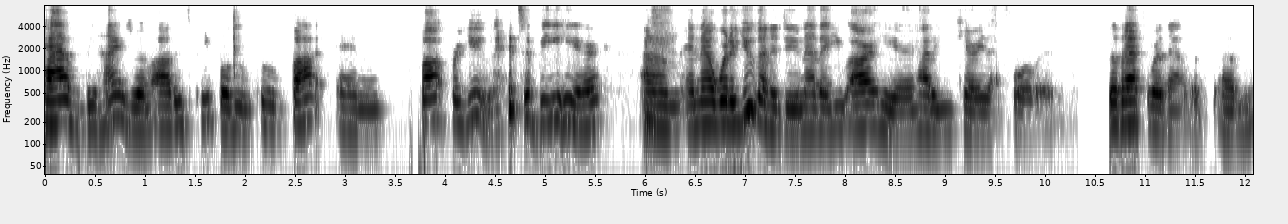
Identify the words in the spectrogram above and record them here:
have behind you of all these people who, who fought and fought for you to be here. Um, and now what are you going to do now that you are here? How do you carry that forward? So that's where that was um,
